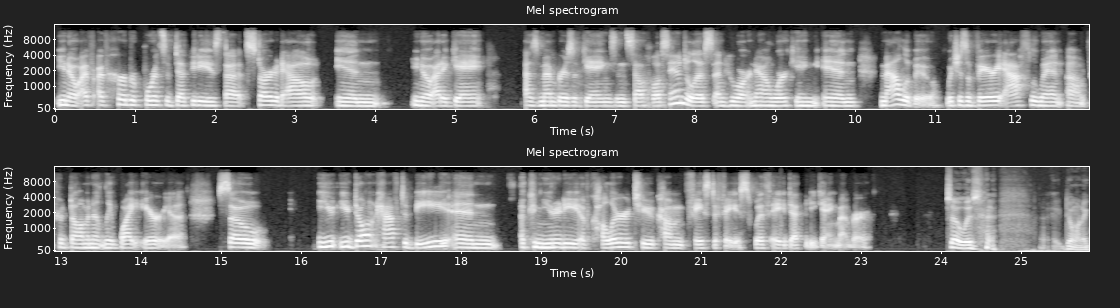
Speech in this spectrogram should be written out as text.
you know i've i've heard reports of deputies that started out in you know at a gang as members of gangs in South Los Angeles and who are now working in Malibu, which is a very affluent, um, predominantly white area. So you you don't have to be in a community of color to come face to face with a deputy gang member. So is I don't want to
